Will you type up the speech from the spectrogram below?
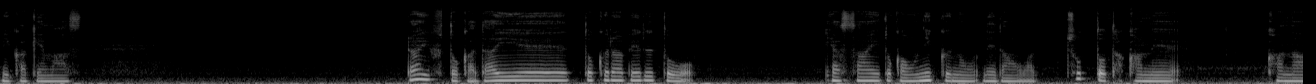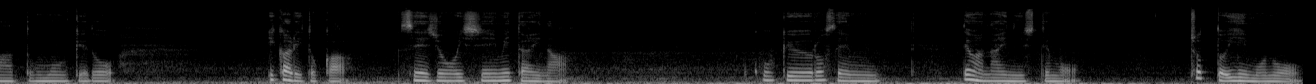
見かけます。ライフとかダイエーと比べると野菜とかお肉の値段はちょっと高めかなと思うけど碇とか成城石井みたいな高級路線ではないにしてもちょっといいものを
